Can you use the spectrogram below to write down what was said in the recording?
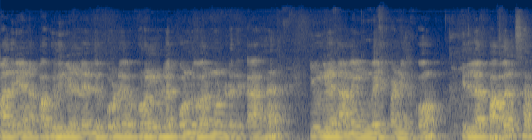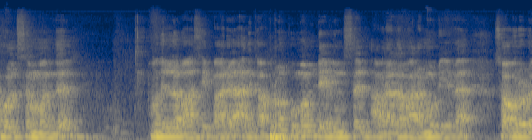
மாதிரியான பகுதிகளில் இருந்து கூட குரல்களை கொண்டு வரணுன்றதுக்காக இவங்களை நாம இன்வைட் பண்ணியிருக்கோம். இதுல பவல் சகோல்சம் வந்து முதல்ல வாசிப்பாரு. அதுக்கப்புறம் குமம் டேவின்சன் அவரால் வர முடியல. ஸோ அவரோட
